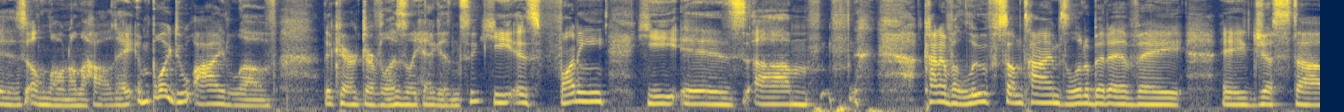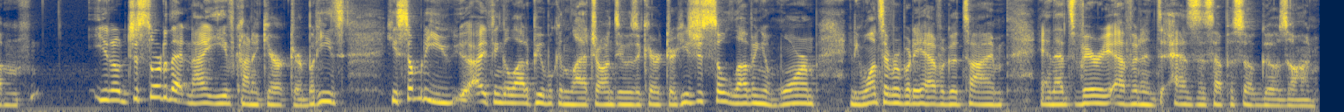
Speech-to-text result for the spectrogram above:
is alone on the holiday. And boy, do I love the character of Leslie Higgins. He is funny. He is um, kind of aloof sometimes, a little bit of a a just um, you know, just sort of that naive kind of character. But he's he's somebody you I think a lot of people can latch onto as a character. He's just so loving and warm, and he wants everybody to have a good time, and that's very evident as this episode goes on.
